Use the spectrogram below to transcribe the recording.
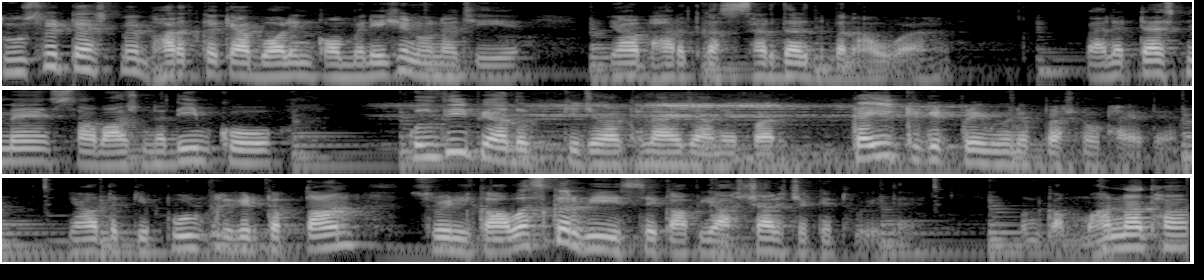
दूसरे टेस्ट में भारत का क्या बॉलिंग कॉम्बिनेशन होना चाहिए? यह भारत का सरदर्द बना हुआ है। पहले टेस्ट में शाहबाज नदीम को कुलदीप यादव की जगह खिलाए जाने पर कई क्रिकेट प्रेमियों ने प्रश्न उठाए थे। यहाँ तक कि पूर्व क्रिकेट कप्तान सुनील गावस्कर भी इससे काफ़ी आश्चर्यचकित हुए थे। उनका मानना था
